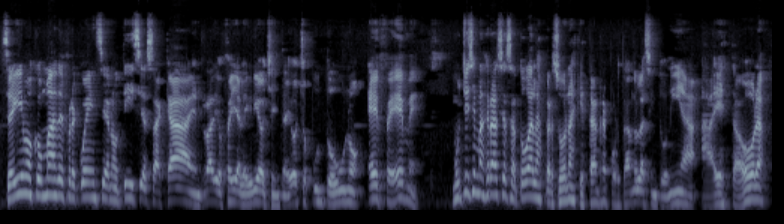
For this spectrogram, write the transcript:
Seguimos con más de frecuencia noticias acá en Radio Fe y Alegría 88.1 FM. Muchísimas gracias a todas las personas que están reportando la sintonía a esta hora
